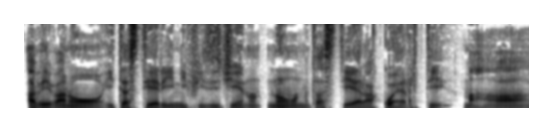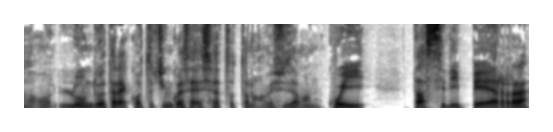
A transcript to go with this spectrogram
avevano i tastierini fisici, non, non una tastiera QWERTY, ma l'1, 2, 3, 4, 5, 6, 7, 8, 9, si usavano quei tasti lì per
